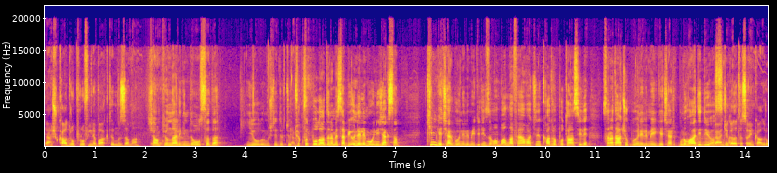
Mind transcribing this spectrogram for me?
yani şu kadro profiline baktığımız zaman Şampiyonlar Ligi'nde olsa da iyi olurmuş dedirtiyor. Ya- Türk futbolu adına mesela bir öneleme oynayacaksan kim geçer bu önelemeyi dediğin zaman vallahi Fenerbahçe'nin kadro potansiyeli sana daha çok bu önelemeyi geçer. Bunu vaat ediyor aslında. bence Galatasaray'ın kadro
